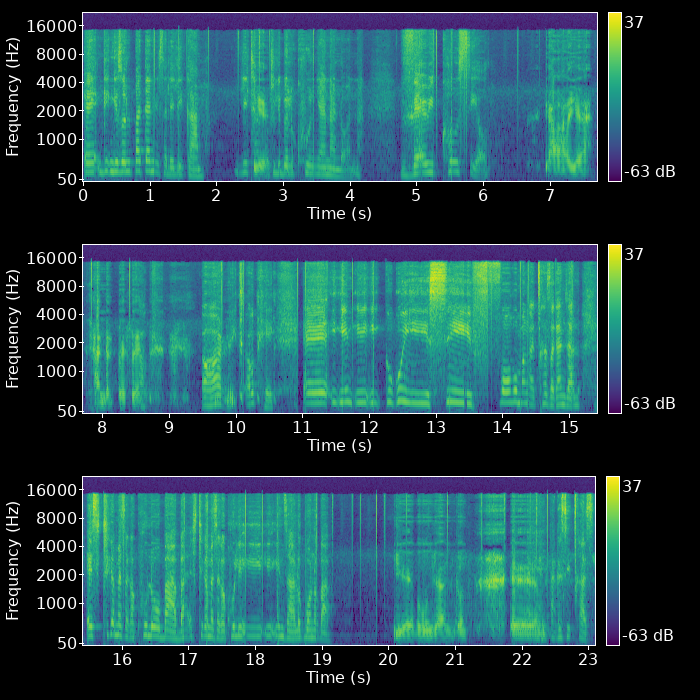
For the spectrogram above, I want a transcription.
Eh ngi- ngizolipatanisa leli gama. Lithi Yes. ukuthi libe lukhulunyana lona. Very cocial. Yeah, yeah, 100%. All right, okay. Eh kuyisifo uma ngachaza kanjalo esithikameza kakhulu obaba, esithikameza kakhulu inzalo kubona obaba. Yebo kunjalo nto. Eh Ake sichaze.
